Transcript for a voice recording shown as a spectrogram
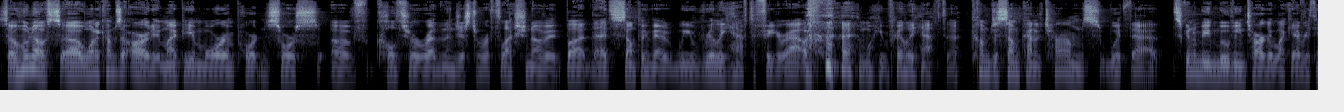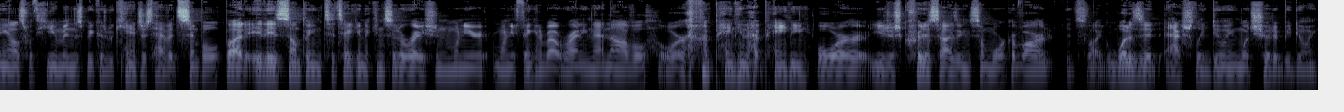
So who knows? Uh, when it comes to art, it might be a more important source of culture rather than just a reflection of it. But that's something that we really have to figure out. we really have to come to some kind of terms with that. It's going to be a moving target like everything else with humans because we can't just have it simple. But it is something to take into consideration when you're when you're thinking about writing that novel or painting that painting or you're just criticizing some work of art. It's like, what is it actually doing? What should it be doing?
